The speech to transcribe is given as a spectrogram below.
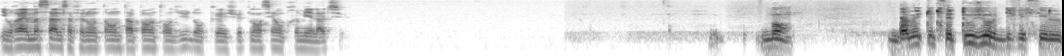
Ibrahim Assal, ça fait longtemps qu'on ne t'a pas entendu, donc euh, je vais te lancer en premier là-dessus. Bon, d'habitude, c'est toujours difficile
